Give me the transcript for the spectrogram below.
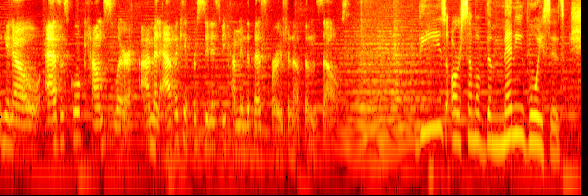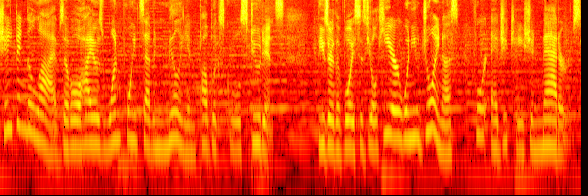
You know, as a school counselor, I'm an advocate for students becoming the best version of themselves. These are some of the many voices shaping the lives of Ohio's 1.7 million public school students. These are the voices you'll hear when you join us for Education Matters.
